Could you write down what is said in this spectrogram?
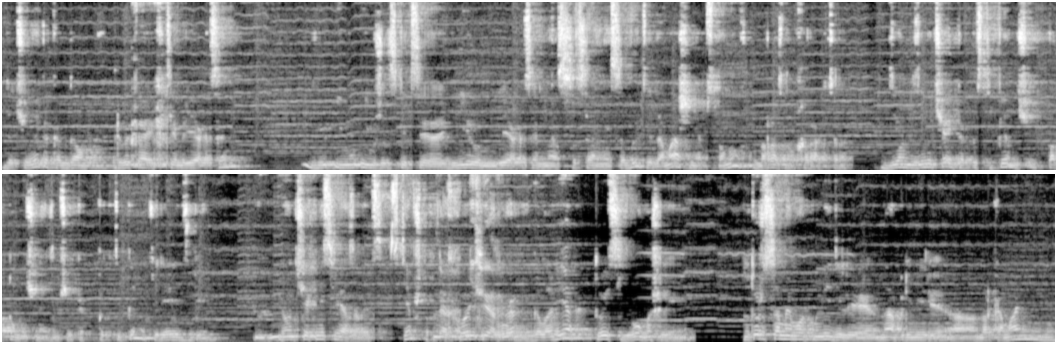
для человека, когда он привыкает к тем реакциям, ему, им же, так сказать, генерируемым реакциям на социальные события, домашнюю обстановку на разного характера, где он не замечает, как постепенно, потом начинает замечать, как постепенно теряет зрение. И он человек не связывается с тем, что происходит да, в, голове, то есть его мышлением. Но то же самое вот мы видели на примере а, наркомании.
